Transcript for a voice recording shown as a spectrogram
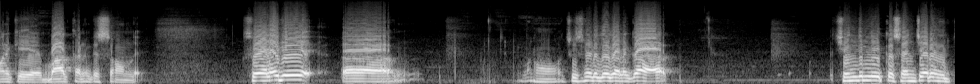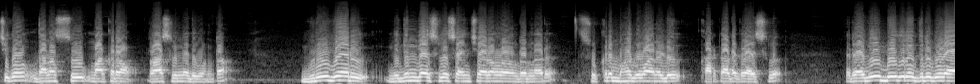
మనకి బాగా కనిపిస్తూ ఉంది. సో అలాగే మనం చూసినట్టయితే కనుక చంద్రుని యొక్క సంచారం ఉచ్చికం ధనస్సు మకరం రాశుల మీద ఉంటాం. గురువు గారు మిథున రాశిలో సంచారంలో ఉంటున్నారు. శుక్ర భగవానుడు కర్కాటక రాశిలో. రవి బుధులిద్దరు కూడా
